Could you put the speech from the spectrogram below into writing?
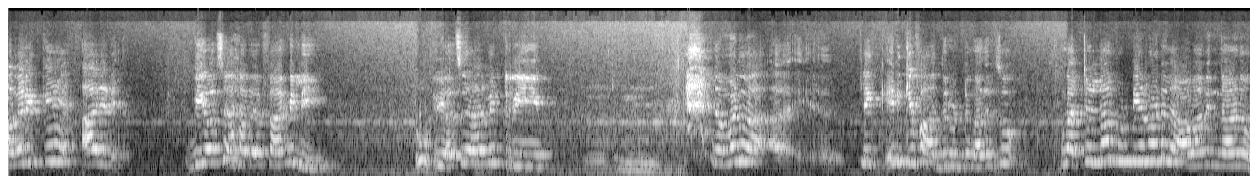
അവർക്ക് we also have a family we also have a dream നമ്മൾ ലൈക്ക് എനിക്ക് ഫാദറുണ്ട് മദർ സോ മറ്റെല്ലാ കുട്ടികളോട് ആവാമെന്നാണോ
